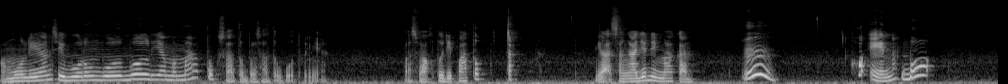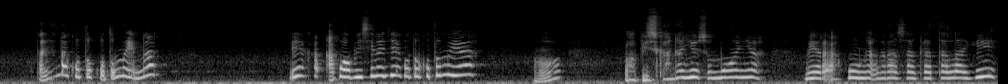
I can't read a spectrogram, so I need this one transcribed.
Kemudian si burung bulbul dia mematuk satu persatu kutunya. Pas waktu dipatuk, cek. Nggak sengaja dimakan. Hmm, kok enak, Bo? Ternyata kutu-kutumu enak. Kak, aku habisin aja kutu-kutumu ya. Oh, habiskan aja semuanya. Biar aku nggak ngerasa gatal lagi.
